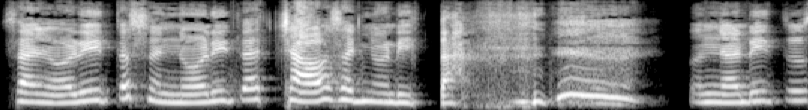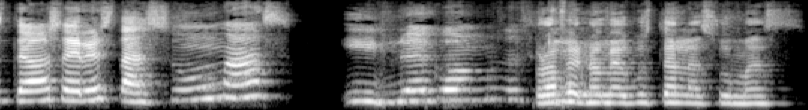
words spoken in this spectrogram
Señorita, señorita, chao, señorita. señorita, usted va a hacer estas sumas y luego vamos a hacer... Profe, no me gustan las sumas.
